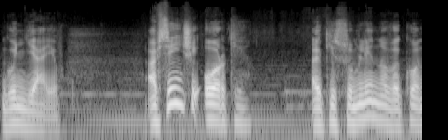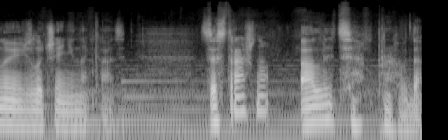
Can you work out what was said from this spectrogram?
Гундяєв, а всі інші орки, які сумлінно виконують злочинні накази. Це страшно, але це правда.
